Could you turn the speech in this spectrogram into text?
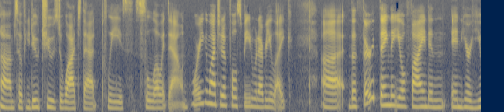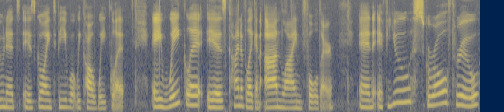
Um, so if you do choose to watch that, please slow it down. Or you can watch it at full speed, whatever you like. Uh, the third thing that you'll find in, in your units is going to be what we call Wakelet. A Wakelet is kind of like an online folder. And if you scroll through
